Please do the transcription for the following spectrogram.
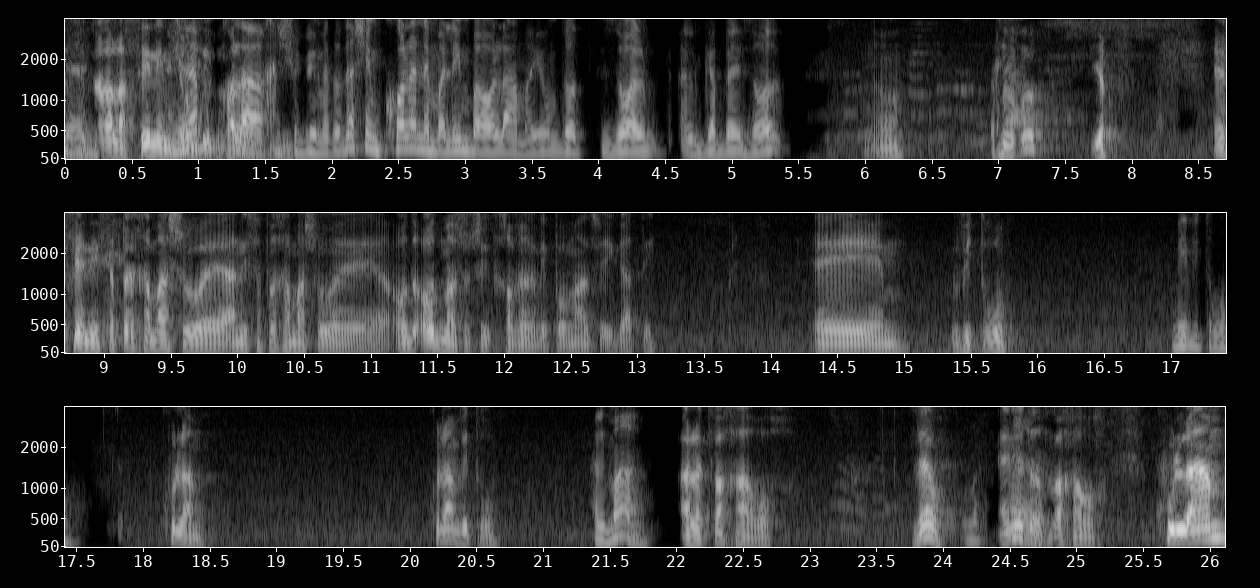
כן. סיפר על הסינים אני אוהב שעומדים את כל. החישובים. אתה יודע שאם כל הנמלים בעולם היו עומדות זו על- על גבי זו, נו, יופי. אפי, אני אספר לך משהו, אה, אני אספר לך משהו, אה, עוד, עוד משהו שהתחבר לי פה מאז שהגעתי. אה, ויתרו. מי ויתרו? כולם. כולם ויתרו. על מה? על הטווח הארוך. זהו, אין יותר? טווח ארוך. כולם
